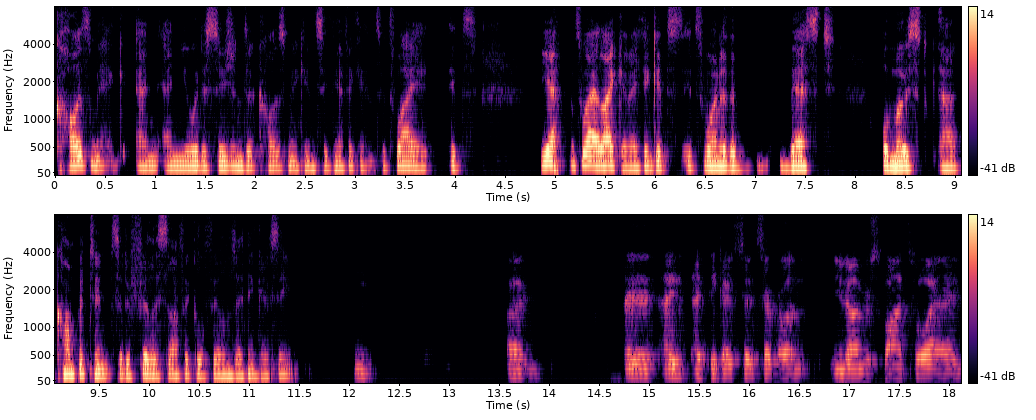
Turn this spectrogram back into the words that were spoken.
cosmic and and your decisions are cosmic in significance. It's why it, it's yeah that's why i like it. I think it's it's one of the best or most uh, competent sort of philosophical films I think I've seen. Hmm. Uh, I, I think I've said several, and you know, I'm responsible. I,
